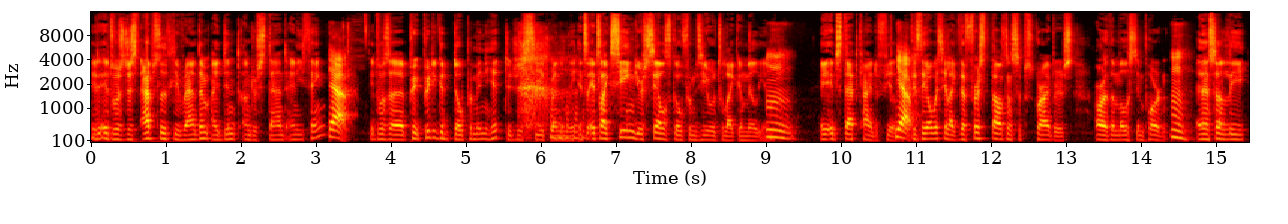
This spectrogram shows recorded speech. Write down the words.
it, it was just absolutely random. I didn't understand anything. Yeah. It was a pre- pretty good dopamine hit to just see it randomly. it's it's like seeing your sales go from zero to like a million. Mm. It's that kind of feeling. Yeah. Because they always say like the first thousand subscribers are the most important. Mm. And then suddenly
